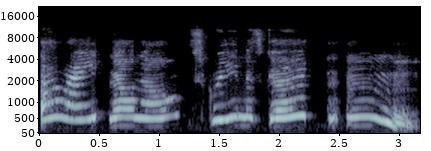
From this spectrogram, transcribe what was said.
All right, no, no, scream is good. Mm-mm.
